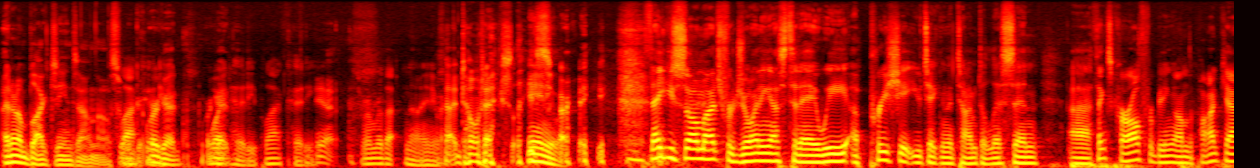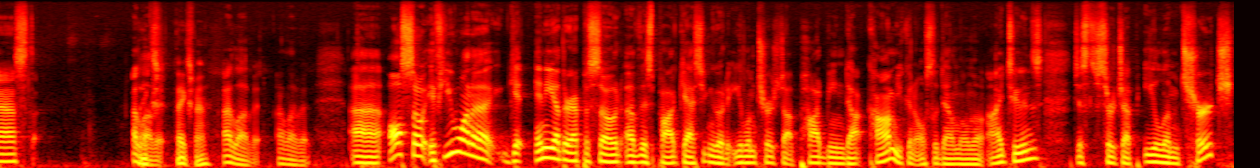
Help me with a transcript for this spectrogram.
I don't have black jeans on though, so we're Black good. We're good. We're White good. hoodie, black hoodie. Yeah. Remember that? No. Anyway. I don't actually. Anyway. Thank you so much for joining us today. We appreciate you taking the time to listen. Uh, thanks, Carl, for being on the podcast. I love Thanks. it. Thanks, man. I love it. I love it. Uh, also, if you want to get any other episode of this podcast, you can go to elamchurch.podbean.com. You can also download on iTunes. Just search up Elam Church.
